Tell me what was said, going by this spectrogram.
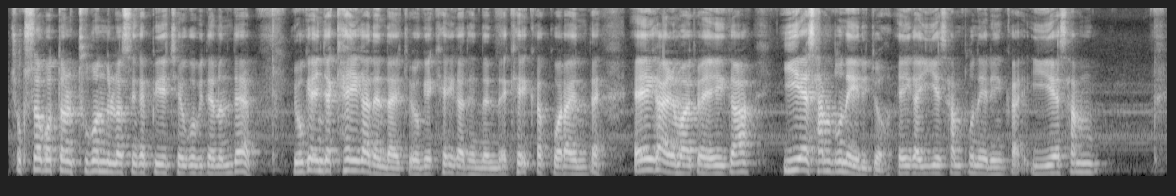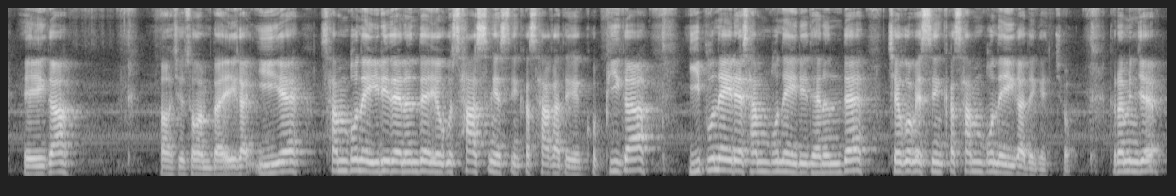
축소 버튼을 두번 눌렀으니까 B의 제곱이 되는데 요게 이제 K가 된다 했죠. 요게 K가 된다는데 K 값 구하라 했는데 A가 얼마죠? A가 2의 3분의 1이죠. A가 2의 3분의 1이니까 2의 3 A가 어, 죄송합니다. A가 2의 3분의 1이 되는데 여기 4승 했으니까 4가 되겠고 B가 2분의 1의 3분의 1이 되는데 제곱했으니까 3분의 2가 되겠죠. 그럼 이제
